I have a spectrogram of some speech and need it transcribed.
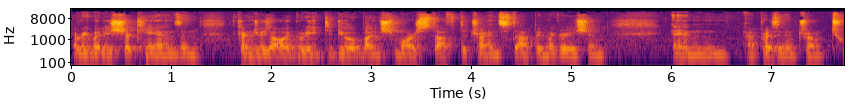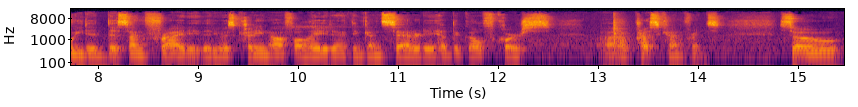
Everybody shook hands, and the countries all agreed to do a bunch more stuff to try and stop immigration. And uh, President Trump tweeted this on Friday that he was cutting off all aid, and I think on Saturday had the golf course uh, press conference. So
